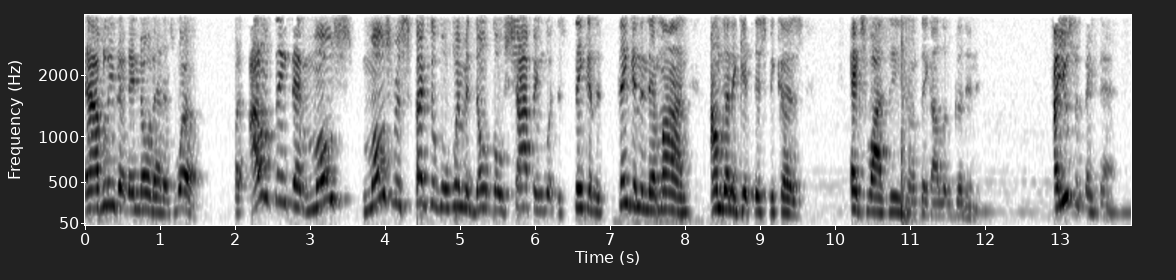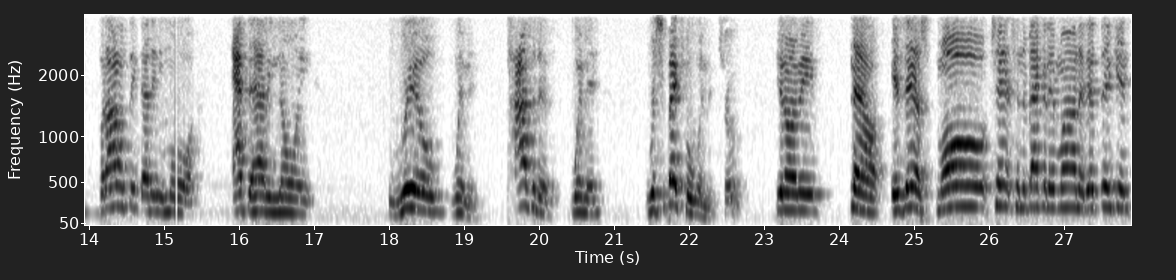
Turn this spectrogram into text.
Now I believe that they know that as well. But I don't think that most most respectable women don't go shopping with this thinking the thinking in their mind, I'm gonna get this because XYZ is gonna think I look good in it. I used to think that, but I don't think that anymore after having knowing real women, positive women, respectful women. True. You know what I mean? Now, is there a small chance in the back of their mind that they're thinking,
